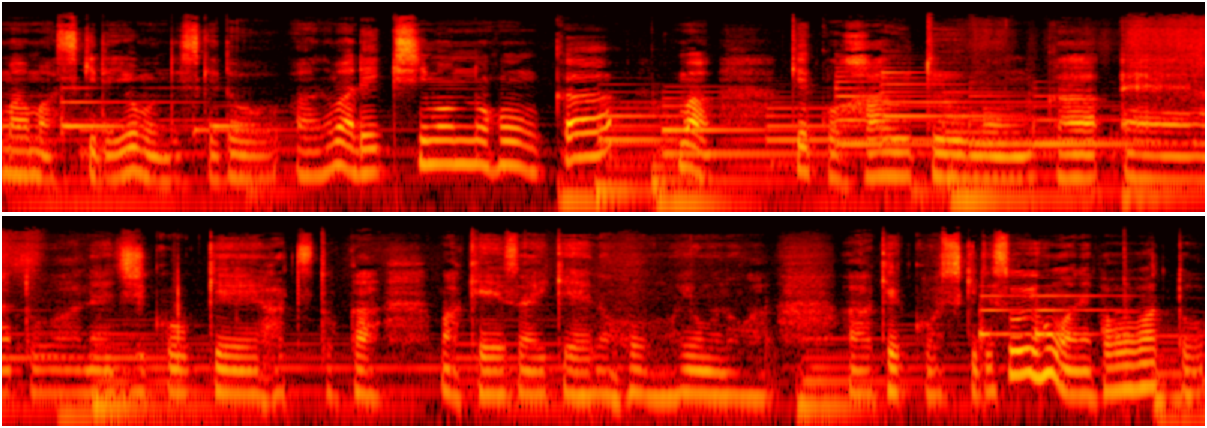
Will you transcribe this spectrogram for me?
まあまあ好きで読むんですけどあのまあ歴史本の本か、まあ、結構ハウトゥー本か、えー、あとはね自己啓発とか、まあ、経済系の本を読むのがあ結構好きでそういう本はねパパパッと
